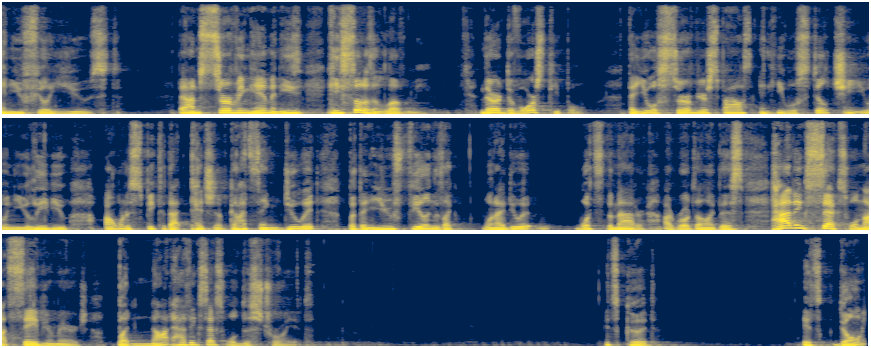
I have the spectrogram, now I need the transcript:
And you feel used. That I'm serving him and he, he still doesn't love me. There are divorced people that you will serve your spouse and he will still cheat you and you leave you. I want to speak to that tension of God saying, do it, but then you feeling is like, when I do it, what's the matter? I wrote down like this Having sex will not save your marriage, but not having sex will destroy it. It's good. It's don't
